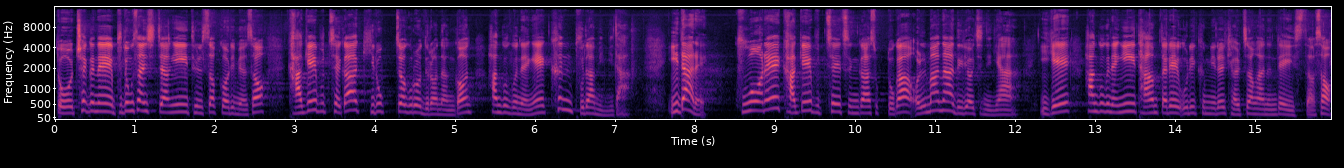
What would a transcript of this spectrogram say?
또 최근에 부동산 시장이 들썩거리면서 가계 부채가 기록적으로 늘어난 건 한국은행의 큰 부담입니다. 이달에 9월에 가계 부채 증가 속도가 얼마나 느려지느냐. 이게 한국은행이 다음 달에 우리 금리를 결정하는 데 있어서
